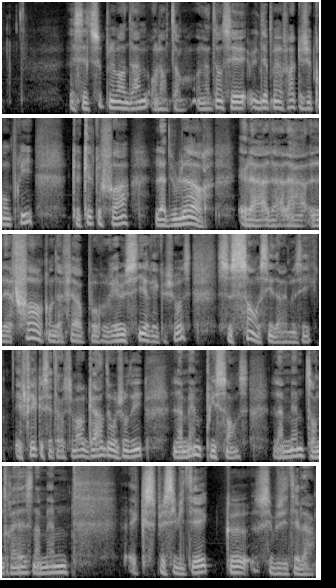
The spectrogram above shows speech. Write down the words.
Et cette supplément d'âme, on l'entend. On l'entend, c'est une des premières fois que j'ai compris que quelquefois, la douleur et l'effort qu'on doit faire pour réussir quelque chose se sent aussi dans la musique et fait que cet instrument garde aujourd'hui la même puissance, la même tendresse, la même expressivité que si vous étiez là.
